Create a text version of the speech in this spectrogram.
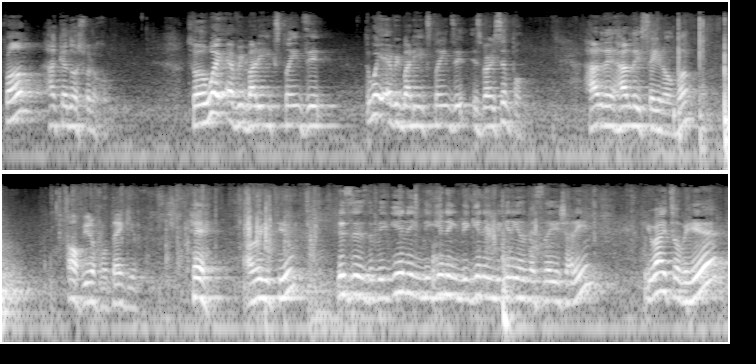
From HaKadosh Baruch Hu. So the way everybody explains it, the way everybody explains it is very simple. How do they, how do they say it over? Oh, beautiful. Thank you. Here, I'll read it to you. This is the beginning, beginning, beginning, beginning of the Mesilat Yesharim. He writes over here,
